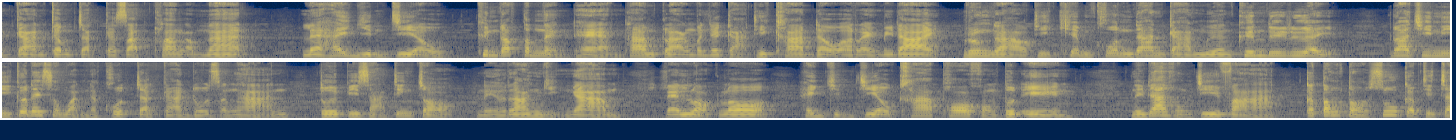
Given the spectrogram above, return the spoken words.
นการกำจัดกษัตริย์คลั่งอำนาจ และให้หยินเจียวขึ้นรับตำแหน่งแทนท่ามกลางบรรยากาศที่คาดเดาอะไรไม่ได้ เรื่องราวที่เข้มข้นด้านการเมืองขึ้นเรื่อยๆ ราชินีก็ได้สวรรคตจากการโดนสังหาร โดยปีศาจจิ้งจอกในร่างหญิงงาม และหลอกล่อให้หยินเจียวฆ่าพ่อของตนเอง ในด้านของจีฟา ก็ต้องต่อสู้กับจิตใจ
